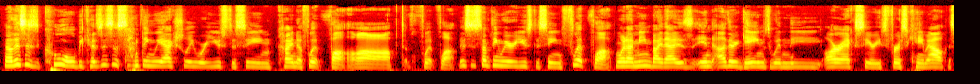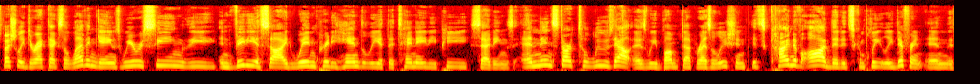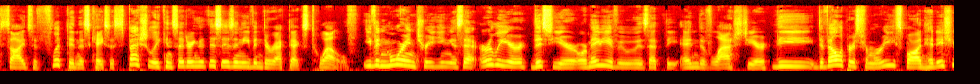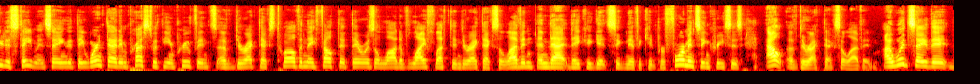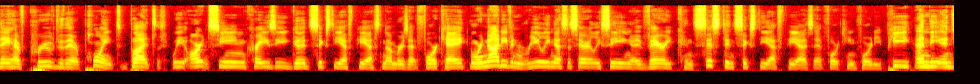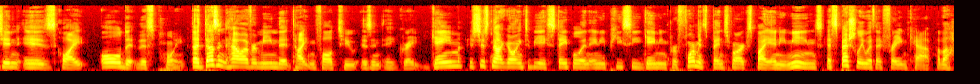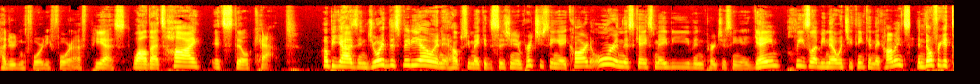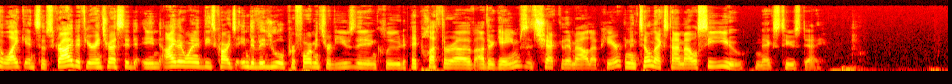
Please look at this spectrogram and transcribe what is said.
Now, this is cool because this is something we actually were used to seeing kind of flip flopped. Flip flop. This is something we were used to seeing flip flop. What I mean by that is in other games when the RX series first came out, especially DirectX 11 games, we were seeing the NVIDIA side win pretty handily at the 1080p settings and then start to lose out as we bumped up resolution. It's kind of odd that it's completely different and the sides have flipped in this case, especially considering that this isn't even DirectX 12. Even more intriguing is that earlier this year, or maybe if it was at the end of last year, the developers from Respawn had issued a statement saying that they weren't that impressed with the improvements of DirectX 12 and they felt that there was a lot of life left in DirectX 11 and that they could get significant performance increases out of DirectX 11. I would say that they have proved their point, but we aren't seeing crazy good 60 FPS numbers at 4K, and we're not even really necessarily seeing a very consistent 60 FPS at 1440p, and the engine is quite old at this point. That doesn't, however, mean that Titanfall 2 isn't a great game. It's just not going to be a staple in any PC gaming performance benchmarks by any means, especially with a frame cap of 144 FPS. While that's high, it's still capped. Hope you guys enjoyed this video and it helps you make a decision in purchasing a card or in this case maybe even purchasing a game. Please let me know what you think in the comments and don't forget to like and subscribe if you're interested in either one of these cards individual performance reviews that include a plethora of other games. Check them out up here and until next time I will see you next Tuesday.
